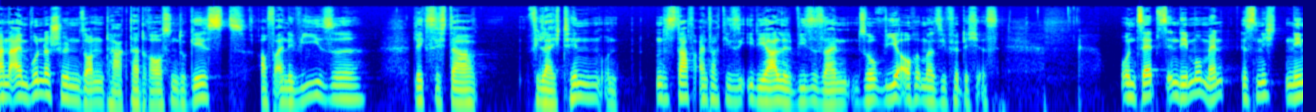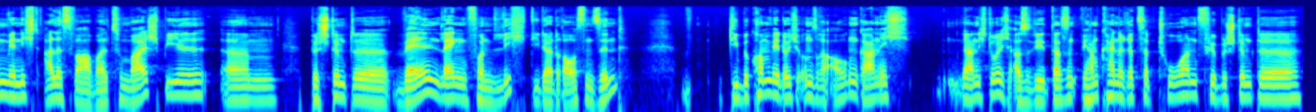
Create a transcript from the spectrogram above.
an einem wunderschönen Sonnentag da draußen. Du gehst auf eine Wiese, legst dich da vielleicht hin und, und es darf einfach diese ideale Wiese sein, so wie auch immer sie für dich ist. Und selbst in dem Moment ist nicht, nehmen wir nicht alles wahr, weil zum Beispiel ähm, bestimmte Wellenlängen von Licht, die da draußen sind, die bekommen wir durch unsere Augen gar nicht gar nicht durch. Also die, da sind, wir haben keine Rezeptoren für bestimmte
